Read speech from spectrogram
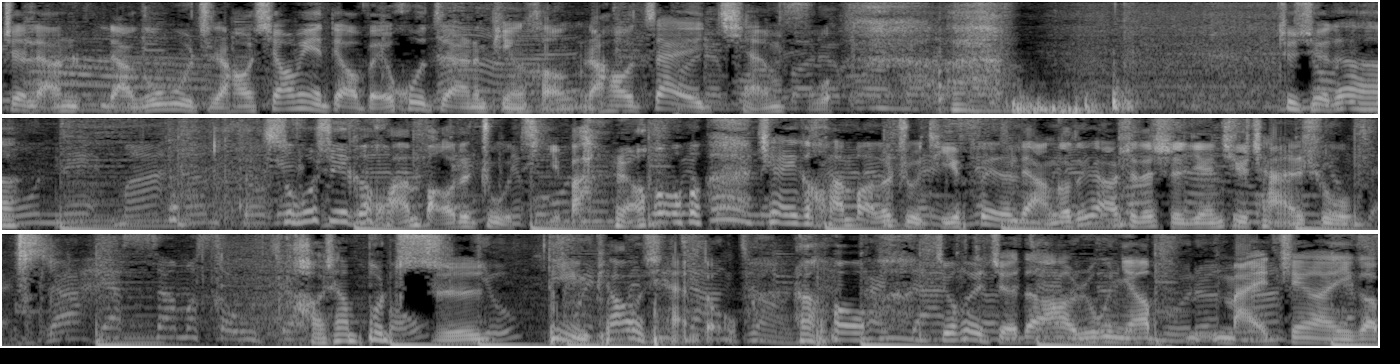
这两两个物质，然后消灭掉，维护自然的平衡，然后再潜伏，就觉得。似乎是一个环保的主题吧，然后这样一个环保的主题费了两个多小时的时间去阐述，好像不值电影票钱都，然后就会觉得啊，如果你要买这样一个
